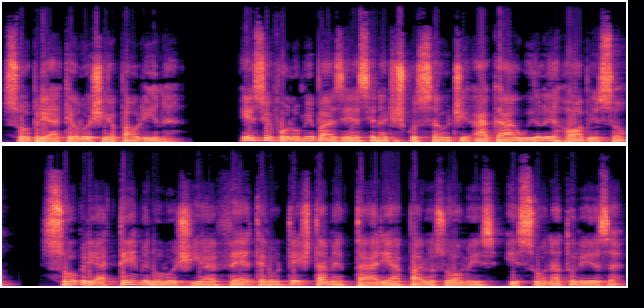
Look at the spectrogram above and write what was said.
sobre a teologia paulina. Esse volume baseia-se na discussão de H. Wheeler Robinson sobre a terminologia veterotestamentária para os homens e sua natureza,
